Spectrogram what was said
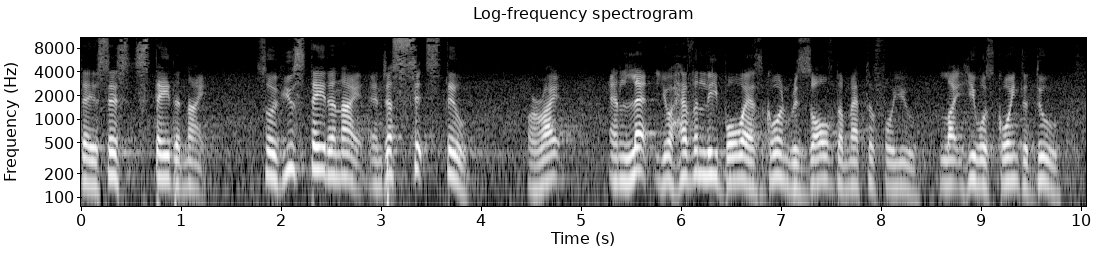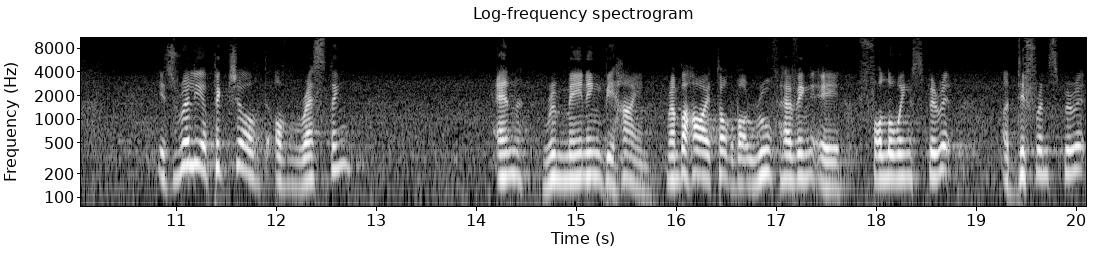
that it says stay the night. So if you stay the night and just sit still, all right, and let your heavenly Boaz go and resolve the matter for you, like he was going to do, it's really a picture of, of resting and remaining behind. Remember how I talked about Ruth having a following spirit, a different spirit,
